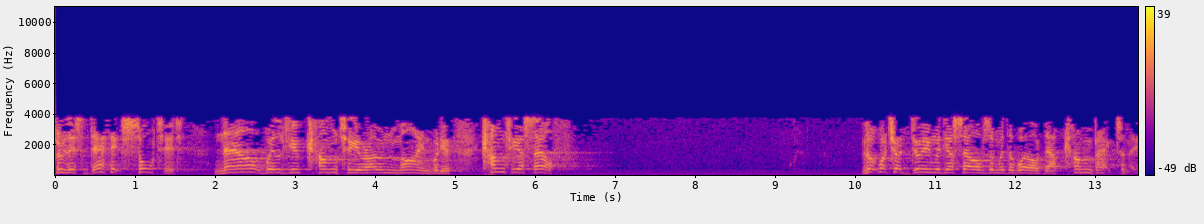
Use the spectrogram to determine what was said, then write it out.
Through this death it's sorted. Now will you come to your own mind? Will you come to yourself? Look what you're doing with yourselves and with the world. Now come back to me.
